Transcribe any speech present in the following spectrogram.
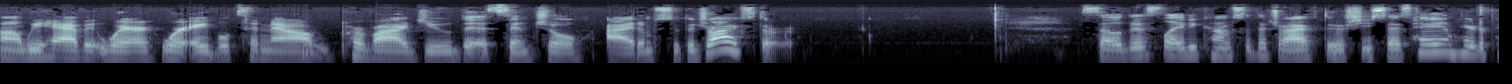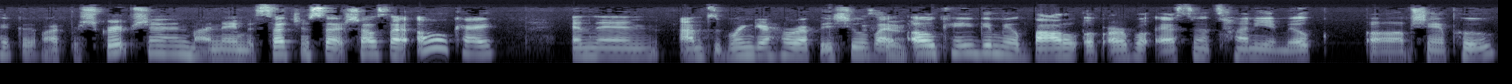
uh, we have it where we're able to now Hmm. provide you the essential items to the drive-through. So this lady comes to the drive-through. She says, "Hey, I'm here to pick up my prescription. My name is such and such." So I was like, "Oh, okay." And then I'm bringing her up, and she was like, Essential. "Oh, can you give me a bottle of herbal essence, honey and milk um, shampoo?"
